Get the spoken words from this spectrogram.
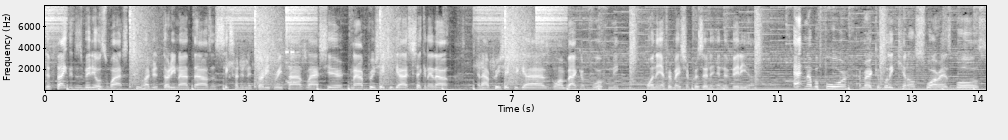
the fact that this video was watched 239,633 times last year, and I appreciate you guys checking it out, and I appreciate you guys going back and forth with me on the information presented in the video. At number four, American Bully Kennel Suarez Bulls,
